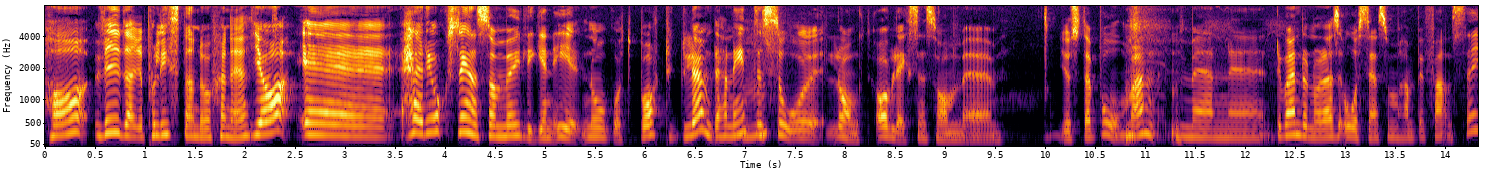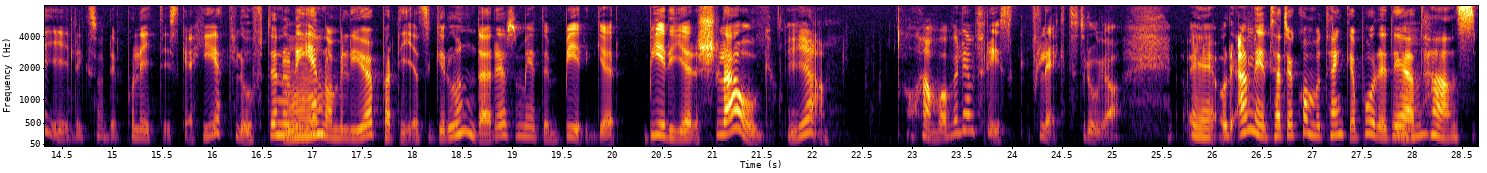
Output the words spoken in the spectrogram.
Ha, vidare på listan då, Jeanette. Ja, eh, här är också en som möjligen är något bortglömd. Han är inte så långt avlägsen som eh, Gösta Bohman. men eh, det var ändå några år sedan som han befann sig i liksom, det politiska hetluften. Och det är en av Miljöpartiets grundare som heter Birger, Birger Schlaug. Ja. Han var väl en frisk fläkt, tror jag. Eh, och anledningen till att jag kom att tänka på det, det är att hans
